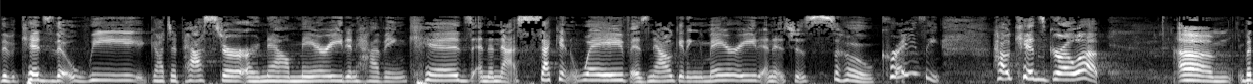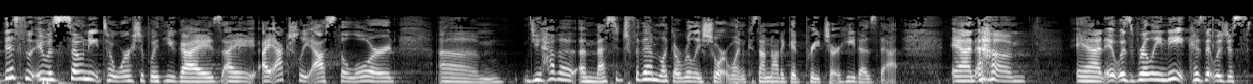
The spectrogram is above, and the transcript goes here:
the kids that we got to pastor are now married and having kids, and then that second wave is now getting married, and it's just so crazy how kids grow up. Um, but this it was so neat to worship with you guys. I I actually asked the Lord um, do you have a, a, message for them, like a really short one? Because I'm not a good preacher. He does that, and um, and it was really neat because it was just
